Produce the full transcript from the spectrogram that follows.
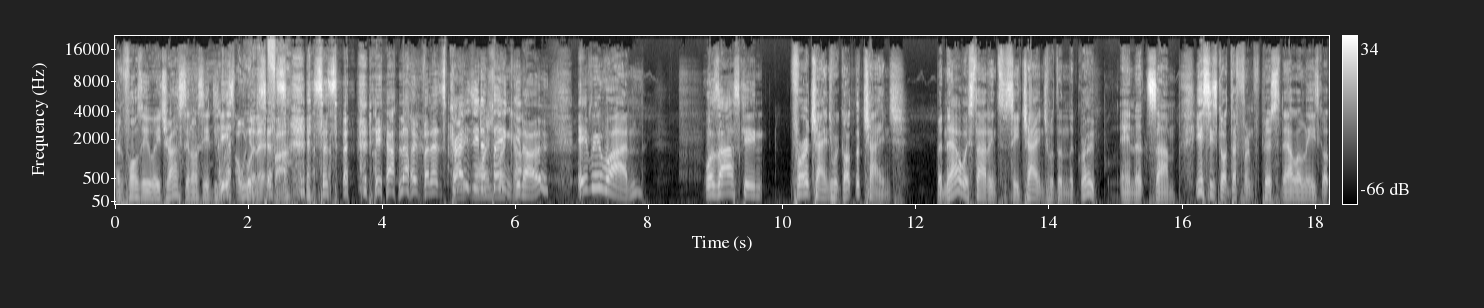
And Fozzie, we trust. And I said, yes, I wouldn't go that far. it's- it's- yeah, I know, but it's crazy to think, you know. Everyone was asking for a change. We got the change, but now we're starting to see change within the group. And it's um yes, he's got different personnel and he's got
